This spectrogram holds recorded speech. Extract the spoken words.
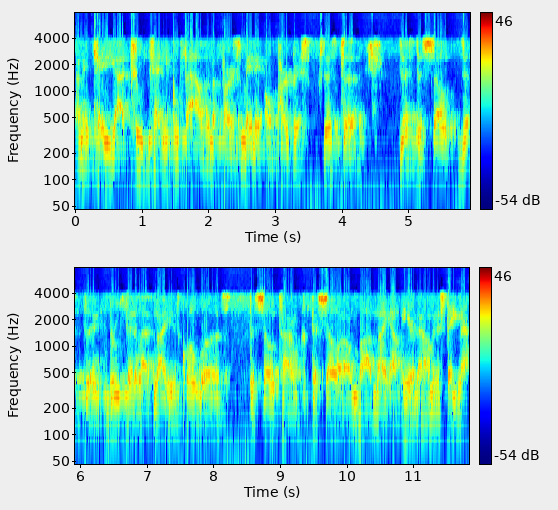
I mean, Keady got two technical fouls in the first minute on purpose, just to just to show, just to. Bruce said it last night. His quote was to show Tom, to show um, Bob Knight, I'm here now. I'm in the state now,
